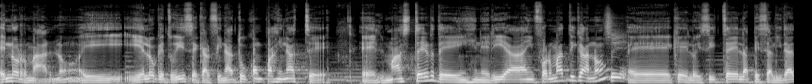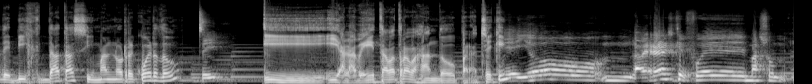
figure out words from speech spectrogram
es normal, ¿no? Y, y es lo que tú dices, que al final tú compaginaste el máster de ingeniería informática, ¿no? Sí. Eh, que lo hiciste en la especialidad de Big Data, si mal no recuerdo. sí. Y, y a la vez estaba trabajando para Checking. Eh, yo, mm, la verdad es que fue más o menos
